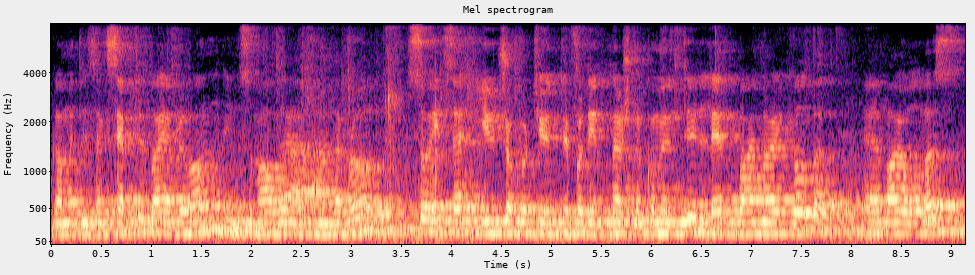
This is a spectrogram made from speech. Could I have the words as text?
Government is accepted by everyone in Somalia and abroad. So it's a huge opportunity for the international community, led by Michael, but uh, by all of us,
